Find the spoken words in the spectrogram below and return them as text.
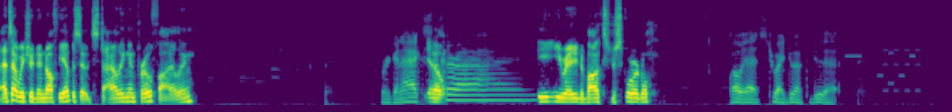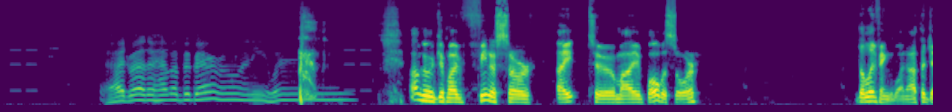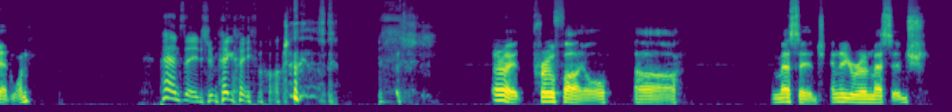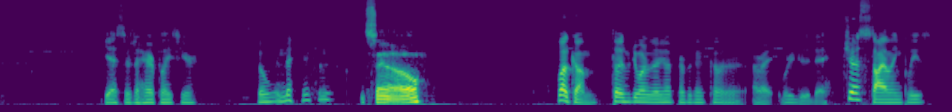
That's how we should end off the episode: styling and profiling. We're gonna Yo. accessorize. You, you ready to box your Squirtle? Oh yeah, it's true. I do have to do that. I'd rather have a barrel anyway. I'm going to give my Venusaur to my Bulbasaur. The living one, not the dead one. Pansage Mega Evolve. All right, profile, uh, Message. Enter your own message. Yes, there's a hair place here. Let's go in the hair salon. So. Welcome. Tell us what you want to have perfect color. Alright, what do you do today? Just styling, please.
